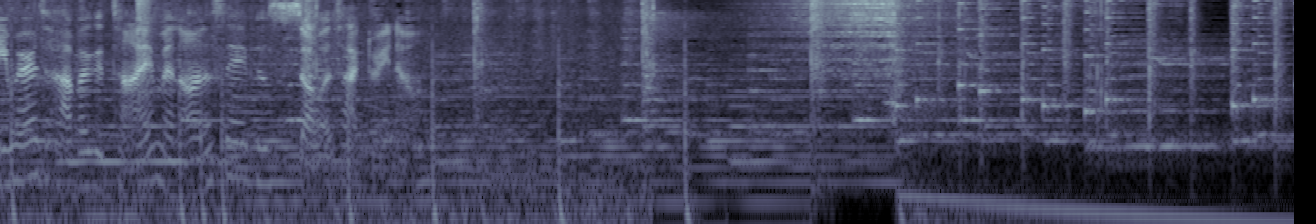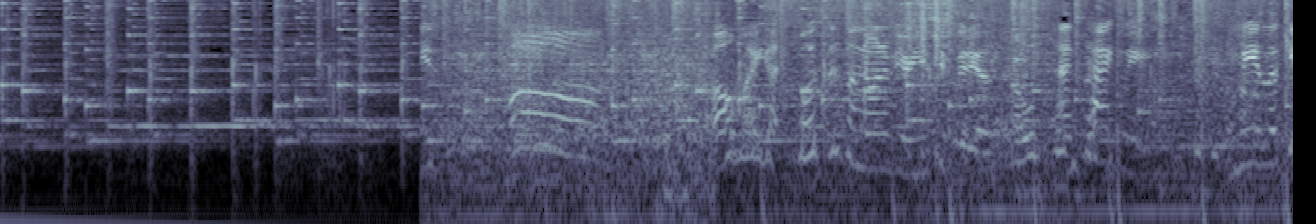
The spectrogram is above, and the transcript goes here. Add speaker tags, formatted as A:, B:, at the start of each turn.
A: Came here to have a good time and honestly I feel so attacked right now. Oh, oh my god, post this on one of your YouTube videos and tag me. Me looking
